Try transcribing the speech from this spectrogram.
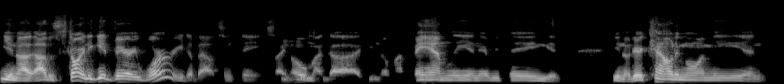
you know, I was starting to get very worried about some things, like, mm-hmm. oh my God, you know, my family and everything, and you know, they're counting on me, and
